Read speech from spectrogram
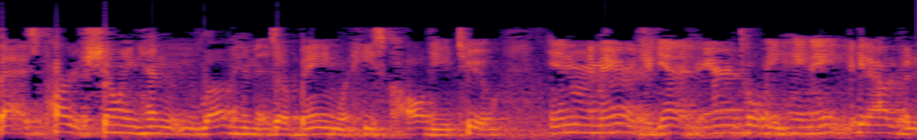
That is part of showing Him that you love Him, is obeying what He's called you to. In my marriage, again, if Erin told me, Hey, Nate, get out of a,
